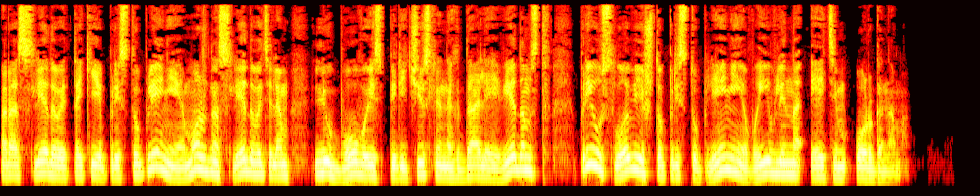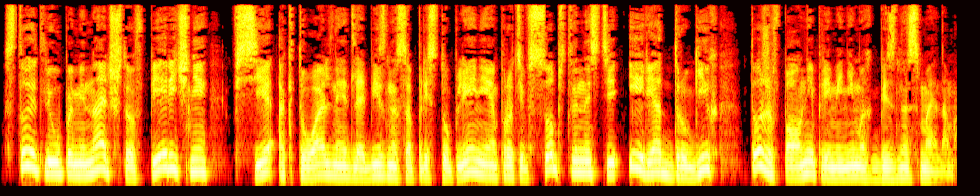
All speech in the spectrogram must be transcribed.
Расследовать такие преступления можно следователям любого из перечисленных далее ведомств при условии, что преступление выявлено этим органом. Стоит ли упоминать, что в перечне все актуальные для бизнеса преступления против собственности и ряд других, тоже вполне применимых бизнесменам.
